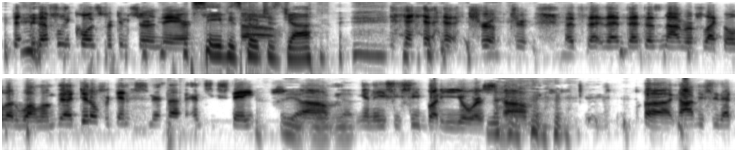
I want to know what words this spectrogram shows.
de- definitely cause for concern there. save his coach's Um, job. true, true. That's, that, that that does not reflect all that well. Um, uh, ditto for Dennis Smith at NC State, Yeah, um, an ACC buddy of yours. Um, uh, obviously, that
